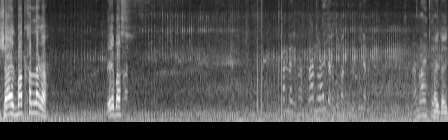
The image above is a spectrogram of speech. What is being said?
शाळेत भात खाल्ला का? ए बस खाल्ला की भात तांदूळ आहे का तुम्हाला तिकडे पुण्याला? नाही तर आहेत आहेत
